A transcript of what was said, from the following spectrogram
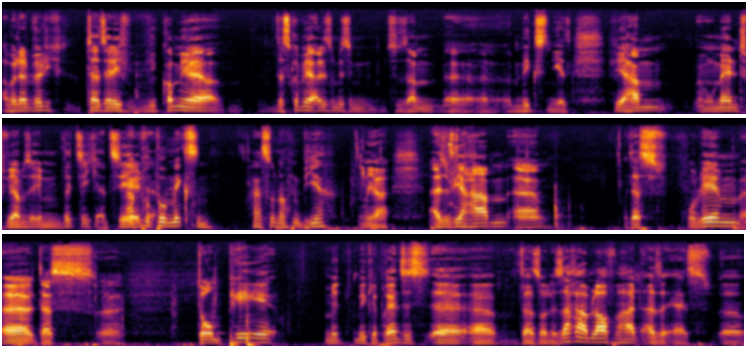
Aber dann würde ich tatsächlich, wir kommen ja, das können wir alles ein bisschen zusammen äh, äh, mixen jetzt. Wir haben im Moment, wir haben es eben witzig erzählt. Apropos mixen, hast du noch ein Bier? Ja, also wir haben äh, das Problem, äh, dass äh, Dompe mit Mikkel Brenzis äh, äh, da so eine Sache am Laufen hat. Also er ist äh,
